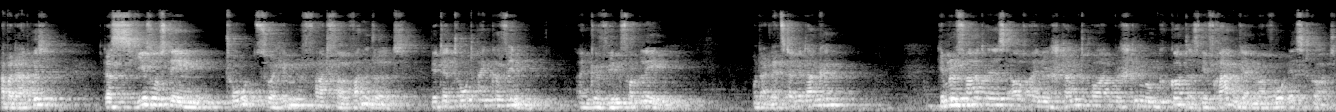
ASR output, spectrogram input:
Aber dadurch, dass Jesus den Tod zur Himmelfahrt verwandelt, wird der Tod ein Gewinn, ein Gewinn von Leben. Und ein letzter Gedanke, Himmelfahrt ist auch eine Standortbestimmung Gottes. Wir fragen ja immer, wo ist Gott?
